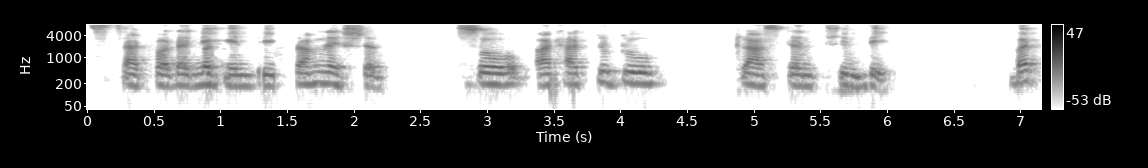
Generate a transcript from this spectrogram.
sat for any Hindi examination. So I had to do class tenth Hindi. But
